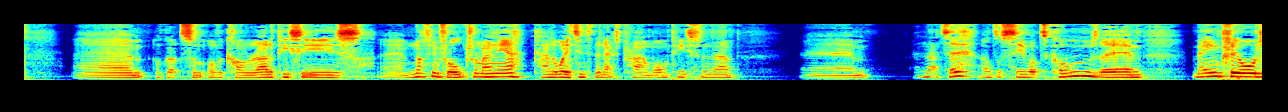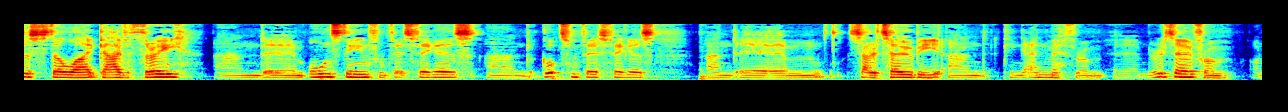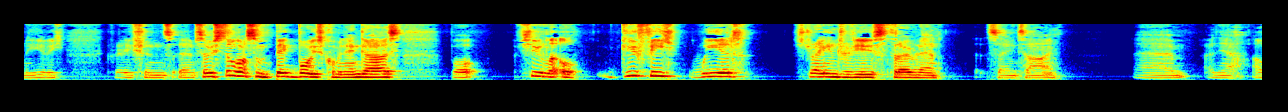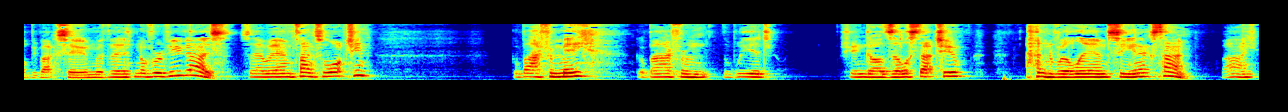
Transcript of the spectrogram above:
Um, I've got some other Rider PCs, um, nothing for Ultraman yet, kind of waiting for the next Prime 1 piece from them. Um, and that's it, I'll just see what comes. Um, main pre orders still like Guyver 3 and um, Ornstein from First Figures and Guts from First Figures and um, Sarutobi and King Enma from um, Naruto from Oniri Creations. Um, so we've still got some big boys coming in, guys, but a few little goofy, weird, strange reviews thrown in at the same time. Um, and yeah, I'll be back soon with another review, guys. So um, thanks for watching. Goodbye from me. Goodbye from the weird Shin Godzilla statue. And we'll um, see you next time. Bye.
